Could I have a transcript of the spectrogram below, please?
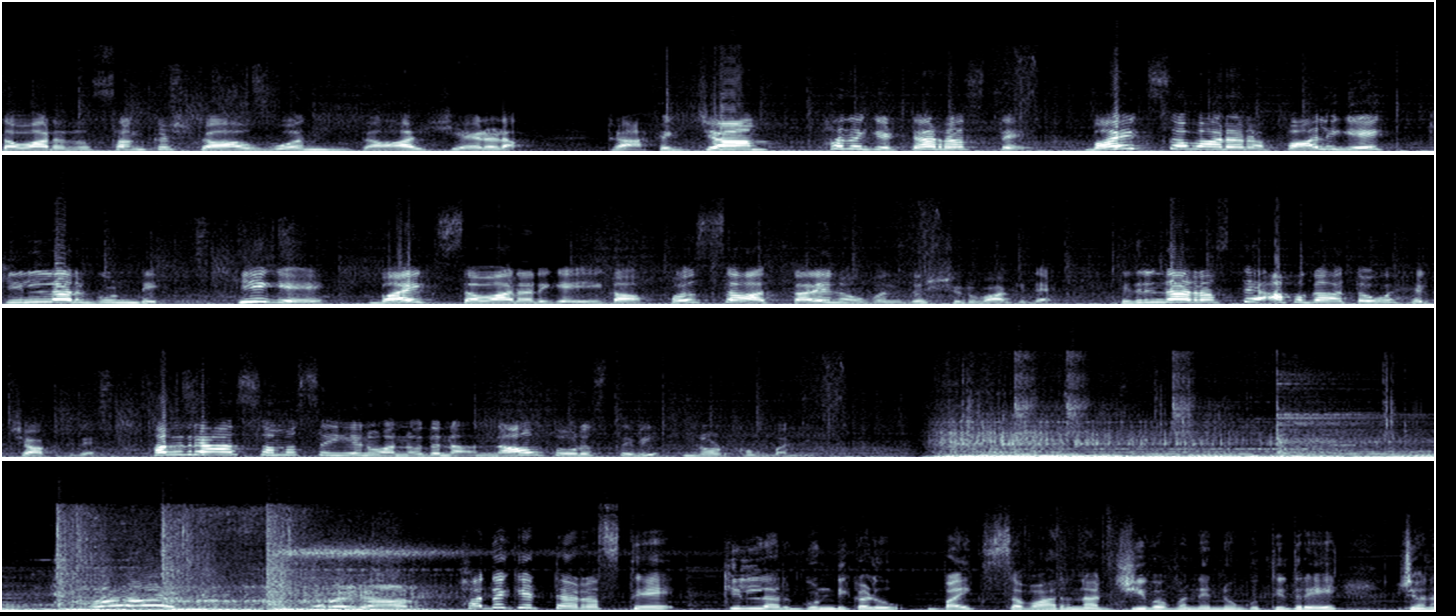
ಸವಾರರ ಸಂಕಷ್ಟ ಒಂದ ಎರಡ. ಟ್ರಾಫಿಕ್ ಜಾಮ್ ಹದಗೆಟ್ಟ ರಸ್ತೆ. ಬೈಕ್ ಸವಾರರ ಪಾಲಿಗೆ ಕಿಲ್ಲರ್ ಗುಂಡಿ. ಹೀಗೆ ಬೈಕ್ ಸವಾರರಿಗೆ ಈಗ ಹೊಸ ತಲೆನೋವೊಂದು ಶುರುವಾಗಿದೆ. ಇದರಿಂದ ರಸ್ತೆ ಅಪಘಾತವು ಹೆಚ್ಚಾಗ್ತಿದೆ. ಹಾಗಾದ್ರೆ ಆ ಸಮಸ್ಯೆ ಏನು ಅನ್ನೋದನ್ನ ನಾವು ತೋರಿಸ್ತೀವಿ. ನೋಡ್ಕೊಂಡ್ ಬನ್ನಿ. ಹದಗೆಟ್ಟ ರಸ್ತೆ, ಕಿಲ್ಲರ್ ಗುಂಡಿಗಳು ಬೈಕ್ ಸವಾರನ ಜೀವವನ್ನೇ ನುಂಗುತ್ತಿದ್ರೆ ಜನ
